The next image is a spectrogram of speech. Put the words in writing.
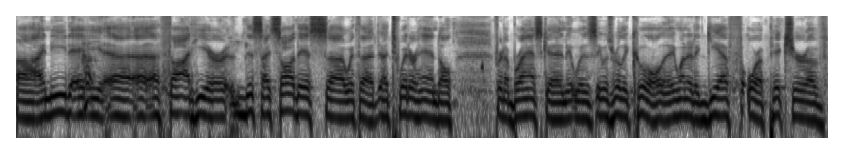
Uh, I need a, a, a, thought here. This I saw this uh, with a, a, Twitter handle for Nebraska, and it was it was really cool. They wanted a GIF or a picture of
